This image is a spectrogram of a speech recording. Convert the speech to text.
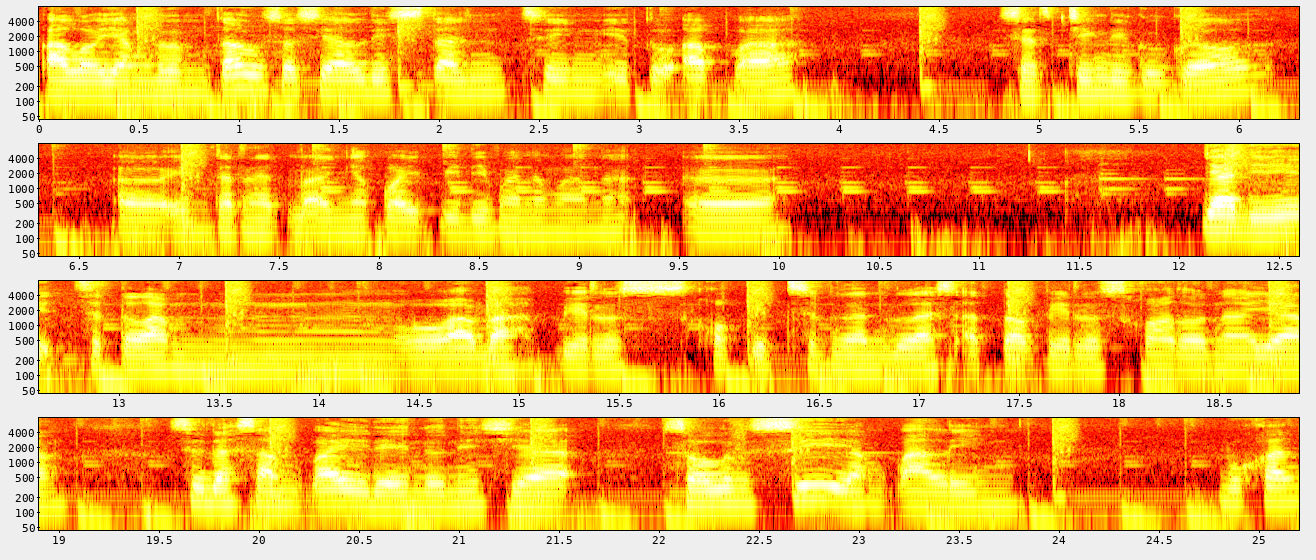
kalau yang belum tahu social distancing itu apa searching di Google uh, internet banyak wifi di mana-mana. Uh, jadi setelah wabah virus COVID-19 atau virus corona yang sudah sampai di Indonesia solusi yang paling bukan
